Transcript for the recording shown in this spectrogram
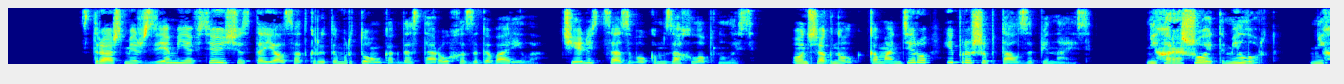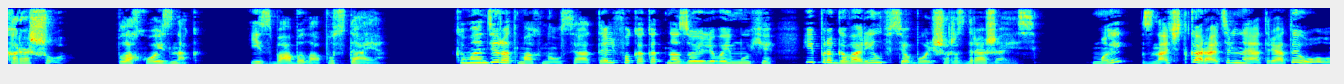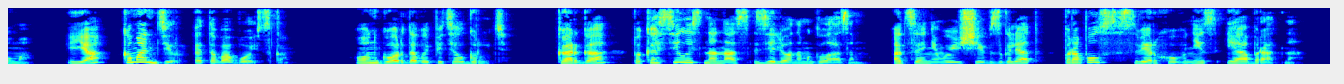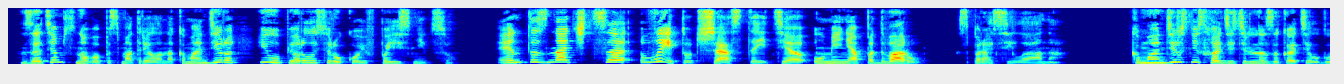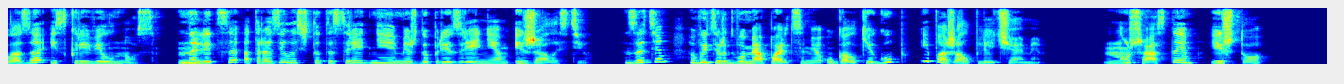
Страж межземья все еще стоял с открытым ртом, когда старуха заговорила. Челюсть со звуком захлопнулась. Он шагнул к командиру и прошептал, запинаясь. «Нехорошо это, милорд, нехорошо. Плохой знак. Изба была пустая. Командир отмахнулся от эльфа, как от назойливой мухи, и проговорил, все больше раздражаясь. «Мы, значит, карательный отряд Иолума. Я – командир этого войска». Он гордо выпятил грудь. Карга покосилась на нас зеленым глазом. Оценивающий взгляд прополз сверху вниз и обратно. Затем снова посмотрела на командира и уперлась рукой в поясницу. «Это, значится, вы тут шастаете у меня по двору?» — спросила она. Командир снисходительно закатил глаза и скривил нос. На лице отразилось что-то среднее между презрением и жалостью. Затем вытер двумя пальцами уголки губ и пожал плечами. «Ну, шастаем. И что?»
